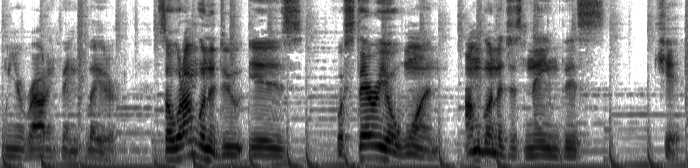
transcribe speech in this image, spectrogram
when you're routing things later. So what I'm going to do is for stereo 1, I'm going to just name this kit.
